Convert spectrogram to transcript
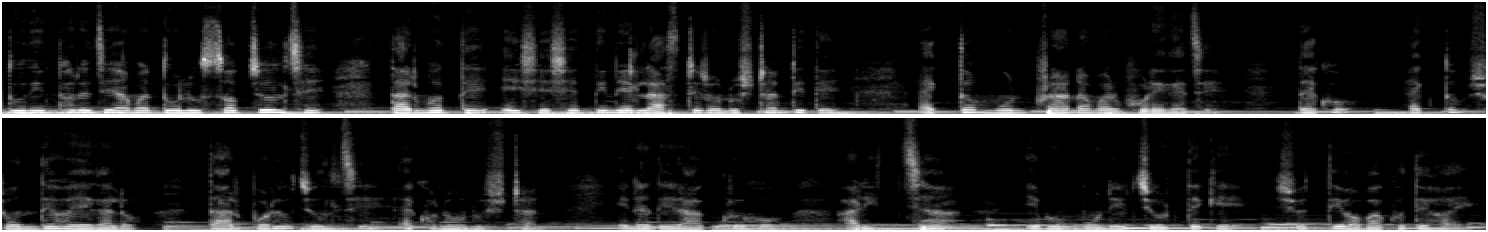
দুদিন ধরে যে আমার দোল উৎসব চলছে, তার মধ্যে এই শেষের দিনের লাস্টের অনুষ্ঠানটিতে একদম মন প্রাণ আমার ভরে গেছে। দেখো, একদম সন্ধে হয়ে গেল। তারপরেও চলছে এখনও অনুষ্ঠান। এনাদের আগ্রহ আর ইচ্ছা এবং মনের জোর থেকে সত্যি অবাক হতে হয়।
